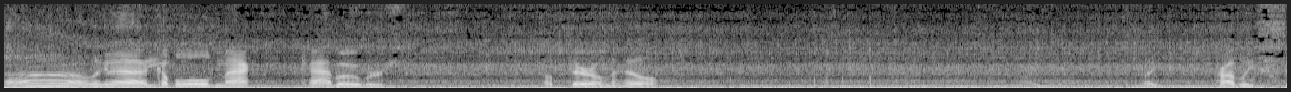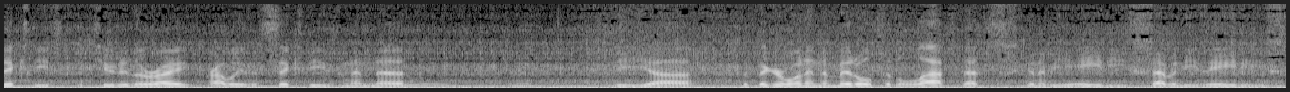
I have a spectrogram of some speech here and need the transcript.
Oh, look at that. A couple old Mack cab overs up there on the hill. Like probably 60s, the two to the right, probably the 60s, and then the the uh, the bigger one in the middle to the left, that's gonna be 80s, 70s, 80s.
